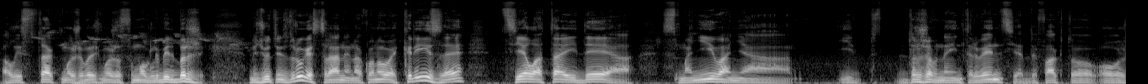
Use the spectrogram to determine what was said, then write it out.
ali isto tako možemo reći možda su mogli biti brži. Međutim, s druge strane, nakon ove krize, cijela ta ideja smanjivanja i državne intervencije, de facto ovo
